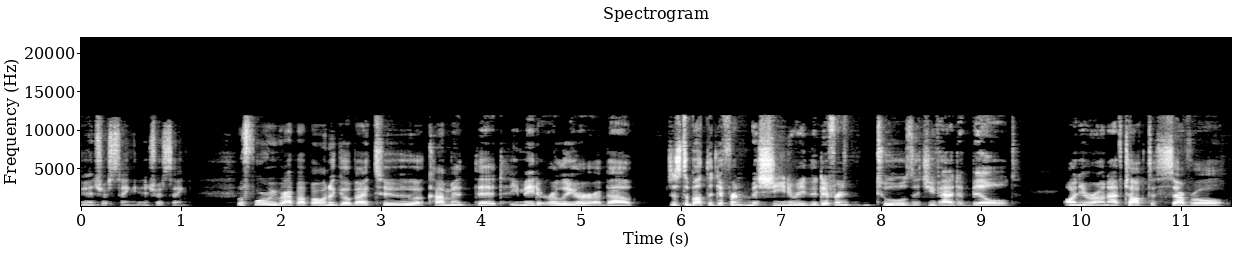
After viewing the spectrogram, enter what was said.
Interesting, interesting. Before we wrap up, I want to go back to a comment that you made earlier about just about the different machinery, the different tools that you've had to build on your own. I've talked to several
